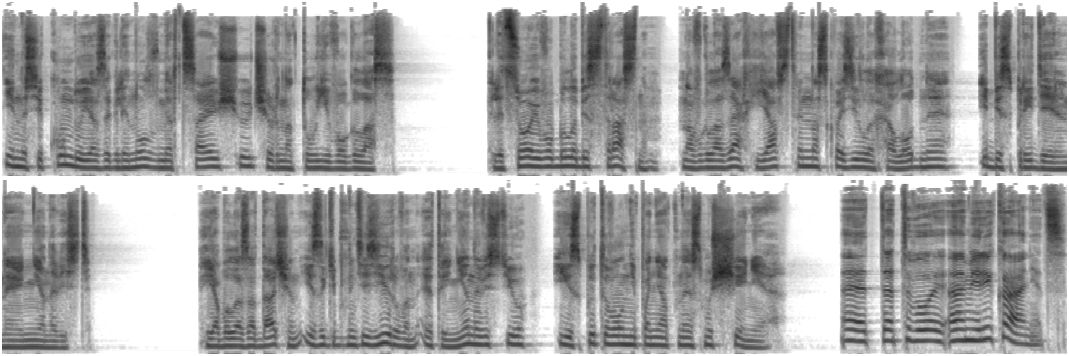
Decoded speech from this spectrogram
и на секунду я заглянул в мерцающую черноту его глаз. Лицо его было бесстрастным, но в глазах явственно сквозила холодная и беспредельная ненависть. Я был озадачен и загипнотизирован этой ненавистью и испытывал непонятное смущение. Это твой американец.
